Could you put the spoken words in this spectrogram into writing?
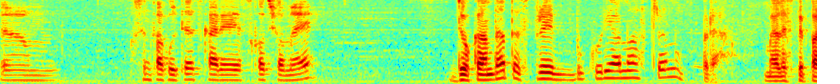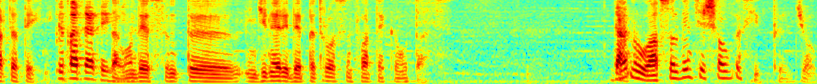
Um, Sunt facultăți care scot șomeri? Deocamdată, spre bucuria noastră, nu prea, mai ales pe partea tehnică. Pe partea tehnică. Da, unde sunt uh, inginerii de petrol sunt foarte căutați. Da. Dar nu, absolvenții și-au găsit uh, job.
